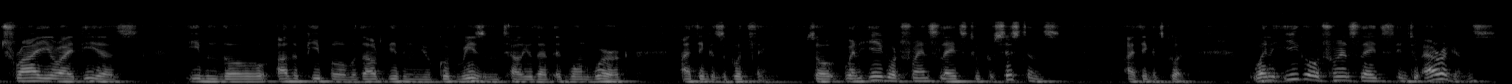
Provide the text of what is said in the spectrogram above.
try your ideas, even though other people, without giving you good reason, tell you that it won't work, I think is a good thing. So when ego translates to persistence, I think it's good. When ego translates into arrogance,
